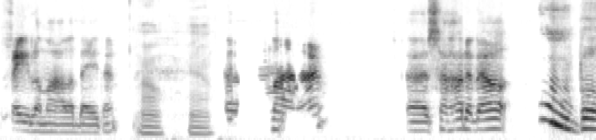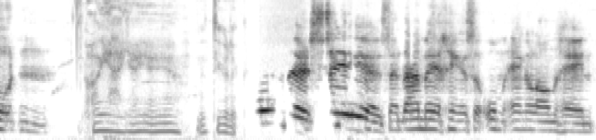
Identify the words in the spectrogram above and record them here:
vele malen beter. Oh, ja. Uh, maar uh, ze hadden wel U-boten. Oh ja, ja, ja, ja, natuurlijk. Onderzeeërs. En daarmee gingen ze om Engeland heen.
